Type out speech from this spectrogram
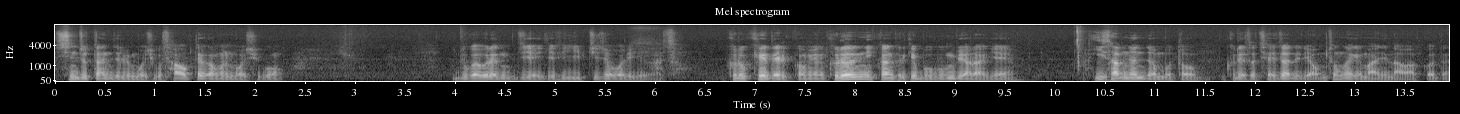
신주 단지를 모시고 사업대감을 모시고 누가 그랬는지 얘기해서 입 찢어버리게 가서 그렇게 될 거면 그러니까 그렇게 무분별하게 2, 3년 전부터 그래서 제자들이 엄청나게 많이 나왔거든.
